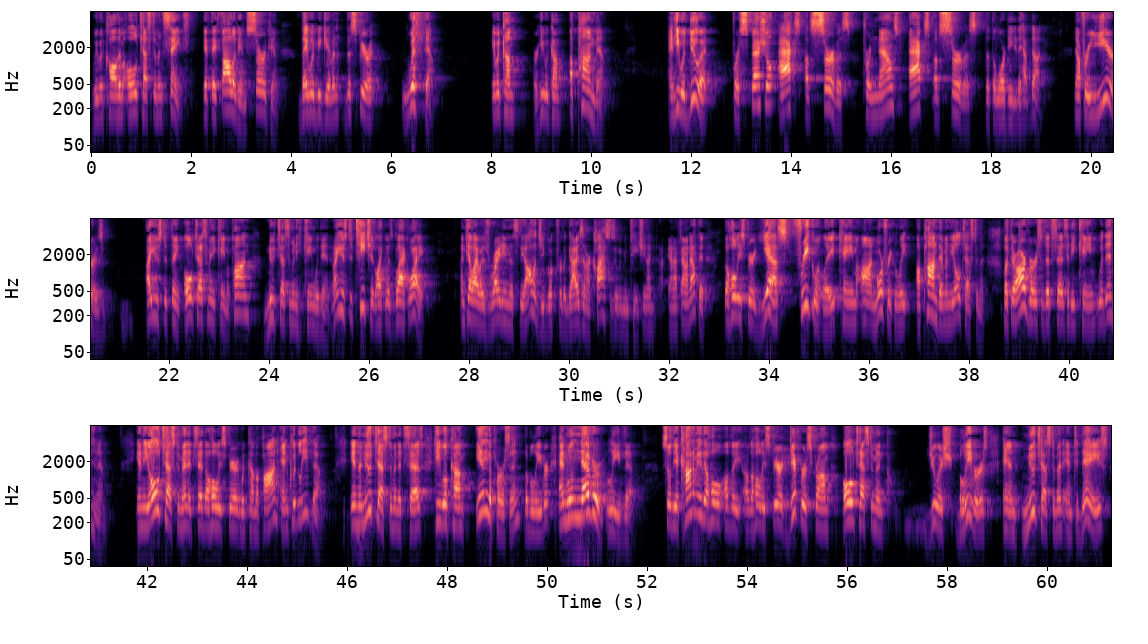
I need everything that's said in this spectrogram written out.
We would call them Old Testament saints. If they followed him, served him, they would be given the Spirit with them. It would come, or he would come upon them. And he would do it for special acts of service, pronounced acts of service that the Lord needed to have done. Now, for years, I used to think Old Testament he came upon, New Testament he came within. And I used to teach it like it was black white until I was writing this theology book for the guys in our classes that we've been teaching. And I found out that the Holy Spirit, yes, frequently came on, more frequently, upon them in the Old Testament. But there are verses that says that he came within them. In the Old Testament, it said the Holy Spirit would come upon and could leave them. In the New Testament, it says he will come in the person, the believer, and will never leave them. So the economy of the whole of the of the Holy Spirit differs from Old Testament Jewish believers and New Testament and today's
